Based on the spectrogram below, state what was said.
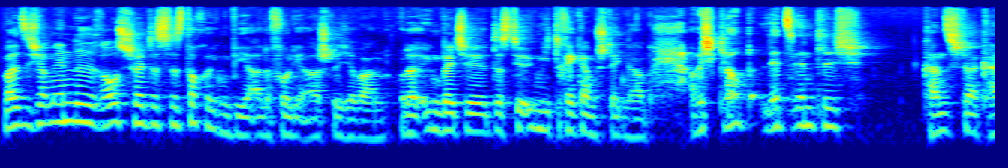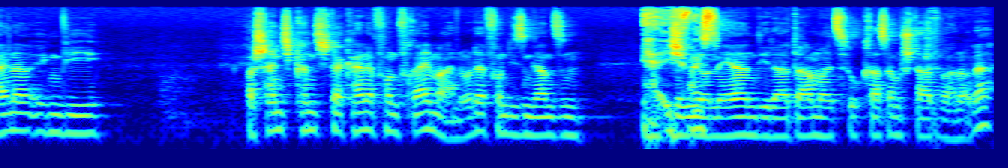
weil sich am Ende rausstellt, dass das doch irgendwie alle voll die Arschlöcher waren oder irgendwelche, dass die irgendwie Dreck am Stecken haben. Aber ich glaube, letztendlich kann sich da keiner irgendwie, wahrscheinlich kann sich da keiner von freimachen, oder? Von diesen ganzen Ja, ich weiß- Millionären, die da damals so krass am Start waren, oder?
